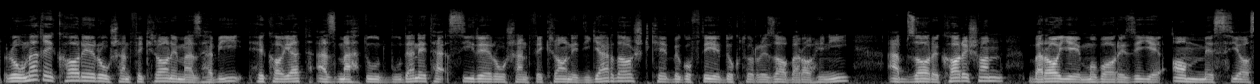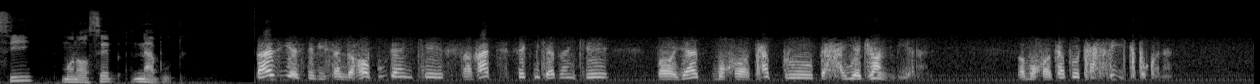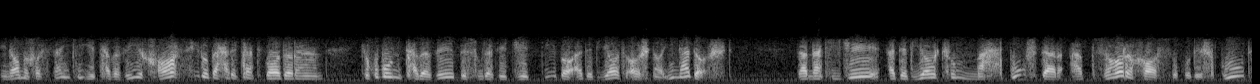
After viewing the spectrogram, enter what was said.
رونق کار روشنفکران مذهبی حکایت از محدود بودن تأثیر روشنفکران دیگر داشت که به گفته دکتر رضا براهنی ابزار کارشان برای مبارزه عام سیاسی مناسب نبود. بعضی از نویسنده ها بودن که فقط فکر می‌کردن که باید مخاطب رو به هیجان بیارن و مخاطب رو تحریک بکنن اینا می‌خواستن که یه طبقه خاصی رو به حرکت وادارن که خب اون طبقه به صورت جدی با ادبیات آشنایی نداشت. در نتیجه ادبیات چون محبوس در ابزار خاص خودش بود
